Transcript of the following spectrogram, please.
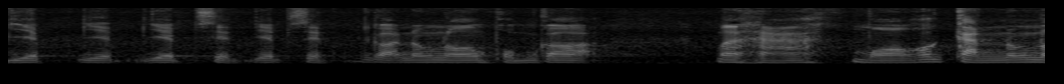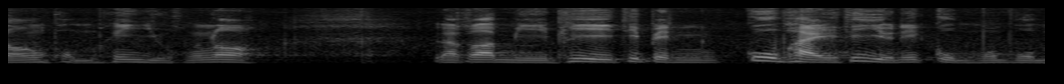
เย็บเย็บเย็บเสร็จเย็บเสร็จก็น้องๆ ผมก็มาหาหมอก็กันน้องๆ ผมให้อยู่ข้างนอก แล้วก็มีพี่ที่เป็นกู้ภัยที่อยู่ในกลุ่มของผม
